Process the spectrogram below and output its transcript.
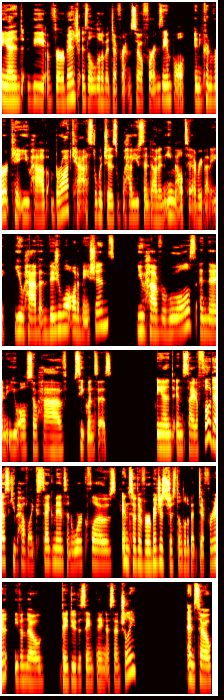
and the verbiage is a little bit different. So for example, in ConvertKit, you have broadcast, which is how you send out an email to everybody. You have visual automations, you have rules, and then you also have sequences. And inside of Flodesk, you have like segments and workflows. And so the verbiage is just a little bit different, even though they do the same thing essentially. And so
